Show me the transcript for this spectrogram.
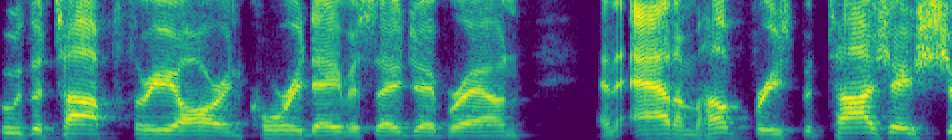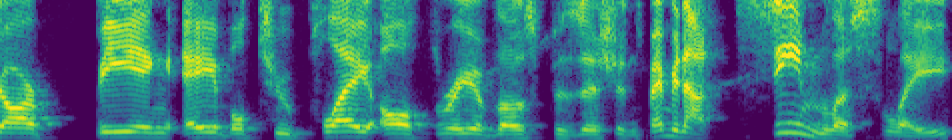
who the top three are in Corey Davis, A.J. Brown, and Adam Humphries, but Tajaé Sharpe being able to play all three of those positions, maybe not seamlessly,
